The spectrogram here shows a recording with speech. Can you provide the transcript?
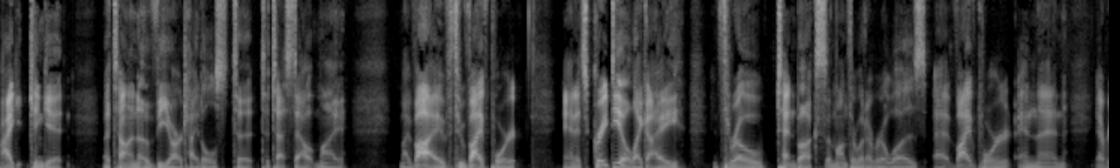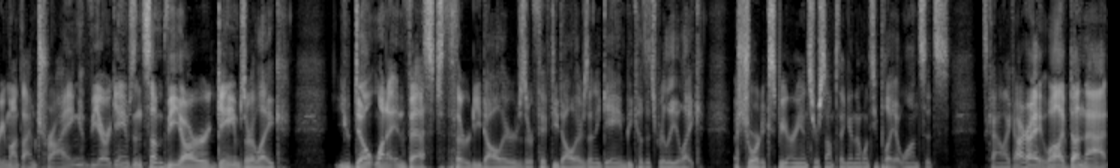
I can get a ton of VR titles to to test out my my Vive through Viveport, and it's a great deal. Like I throw ten bucks a month or whatever it was at Viveport, and then every month I'm trying VR games, and some VR games are like you don't want to invest thirty dollars or fifty dollars in a game because it's really like a short experience or something, and then once you play it once, it's it's kind of like all right, well I've done that.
